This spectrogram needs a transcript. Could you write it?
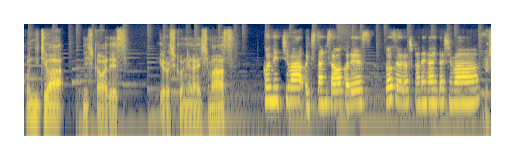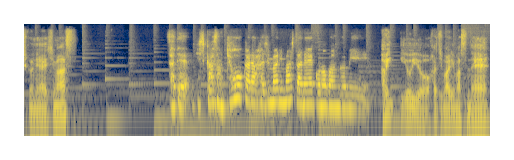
こんにちは西川です。よろしくお願いします。こんにちは内谷沢子です。どうぞよろしくお願いいたします。よろしくお願いします。さて西川さん今日から始まりましたねこの番組。はいいよいよ始まりますね。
